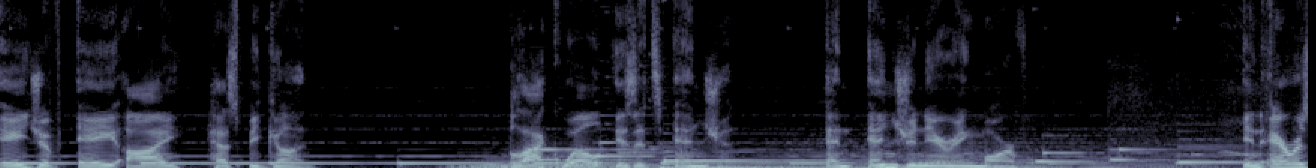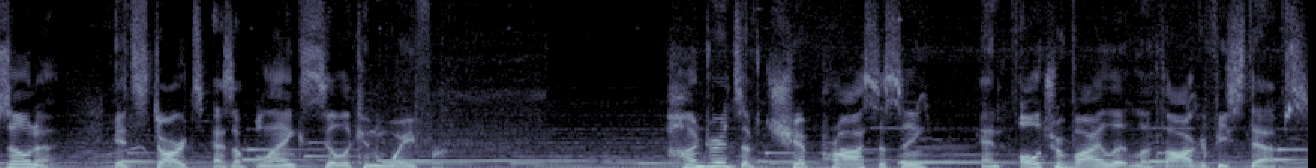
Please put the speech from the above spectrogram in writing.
age of AI has begun. Blackwell is its engine, an engineering marvel. In Arizona, it starts as a blank silicon wafer. Hundreds of chip processing and ultraviolet lithography steps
